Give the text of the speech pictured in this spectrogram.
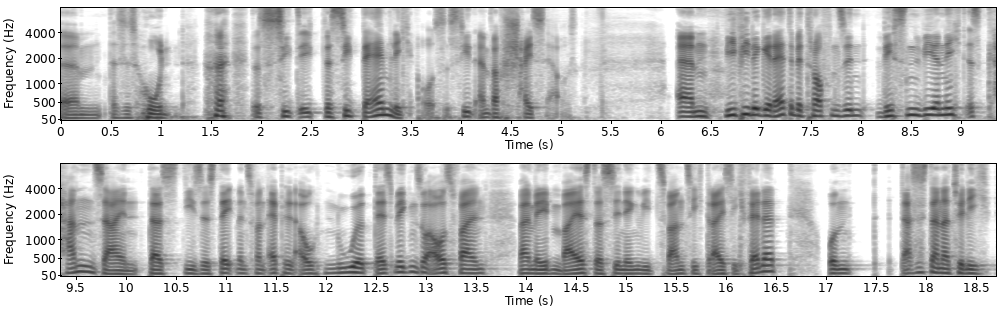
ähm, das ist Hohn. Das sieht, das sieht dämlich aus. Es sieht einfach scheiße aus. Ähm, wie viele Geräte betroffen sind, wissen wir nicht. Es kann sein, dass diese Statements von Apple auch nur deswegen so ausfallen, weil man eben weiß, das sind irgendwie 20, 30 Fälle und das ist dann natürlich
